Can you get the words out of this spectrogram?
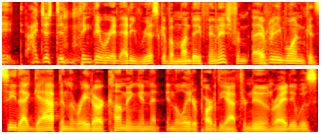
it, I just didn't think they were at any risk of a Monday finish. From everyone could see that gap in the radar coming in that in the later part of the afternoon. Right, it was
